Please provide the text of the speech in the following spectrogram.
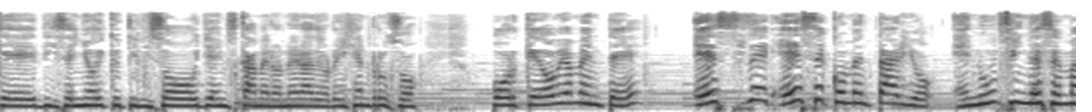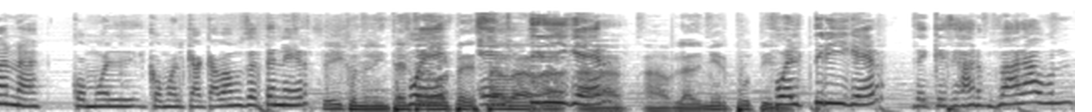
que diseñó y que utilizó James Cameron era de origen ruso? Porque obviamente ese, ese comentario en un fin de semana como el, como el que acabamos de tener. Sí, con el intento Fue de golpe de el Estado a- trigger. a, a Vladimir Putin. Fue el trigger de que se armara un,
